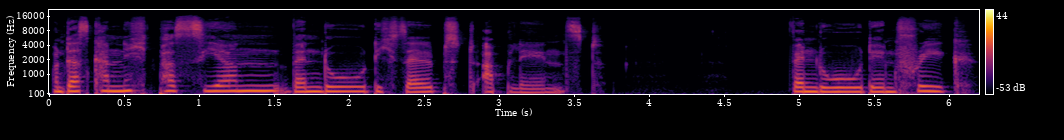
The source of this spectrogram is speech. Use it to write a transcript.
Und das kann nicht passieren, wenn du dich selbst ablehnst. Wenn du den Freak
